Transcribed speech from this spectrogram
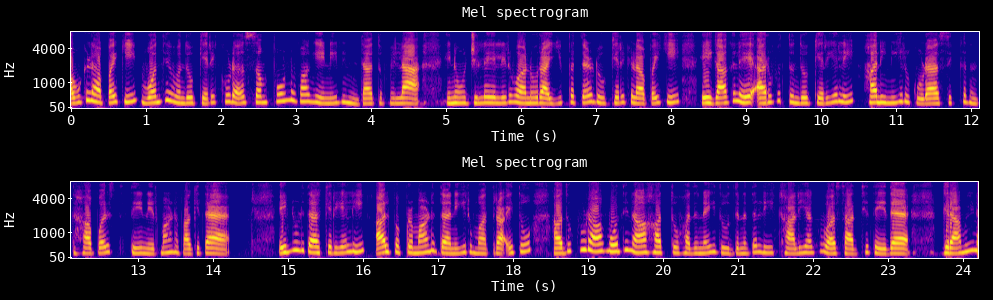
ಅವುಗಳ ಪೈಕಿ ಒಂದೇ ಒಂದು ಕೆರೆ ಕೂಡ ಸಂಪೂರ್ಣವಾಗಿ ನೀರಿನಿಂದ ತುಂಬಿಲ್ಲ. ಇನ್ನು ಜಿಲ್ಲೆಯಲ್ಲಿರುವ ನೂರ ಇಪ್ಪತ್ತೆರಡು ಕೆರೆಗಳ ಪೈಕಿ ಈಗಾಗಲೇ ಅರವತ್ತೊಂದು ಕೆರೆಯಲ್ಲಿ ಹನಿ ನೀರು ಕೂಡ ಸಿಕ್ಕದಂತಹ ಪರಿಸ್ಥಿತಿ ನಿರ್ಮಾಣವಾಗಿದೆ. ಇನ್ನುಳಿದ ಕೆರೆಯಲ್ಲಿ ಅಲ್ಪ ಪ್ರಮಾಣದ ನೀರು ಮಾತ್ರ ಇದ್ದು, ಅದು ಕೂಡ ಮುಂದಿನ ಹತ್ತು ಹದಿನೈದು ದಿನದಲ್ಲಿ ಖಾಲಿಯಾಗುವ ಸಾಧ್ಯತೆ ಇದೆ. ಗ್ರಾಮೀಣ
